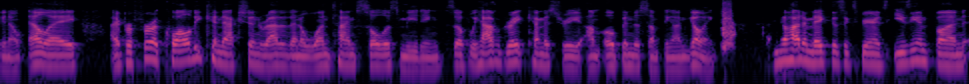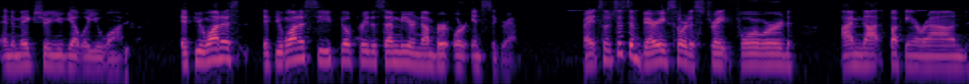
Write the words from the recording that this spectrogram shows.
you know, L.A. I prefer a quality connection rather than a one-time soulless meeting. So if we have great chemistry, I'm open to something ongoing. I know how to make this experience easy and fun, and to make sure you get what you want. If you want to, if you want to see, feel free to send me your number or Instagram. Right. So it's just a very sort of straightforward. I'm not fucking around.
